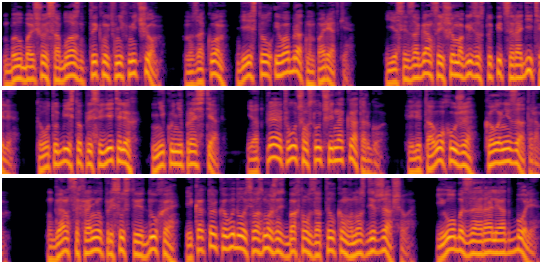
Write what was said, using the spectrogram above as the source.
Был большой соблазн тыкнуть в них мечом, но закон действовал и в обратном порядке. Если за Ганса еще могли заступиться родители, то вот убийство при свидетелях Нику не простят и отправят в лучшем случае на каторгу, или того хуже, колонизаторам. Ганс сохранил присутствие духа и как только выдалась возможность бахнул затылком в нос державшего. И оба заорали от боли.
